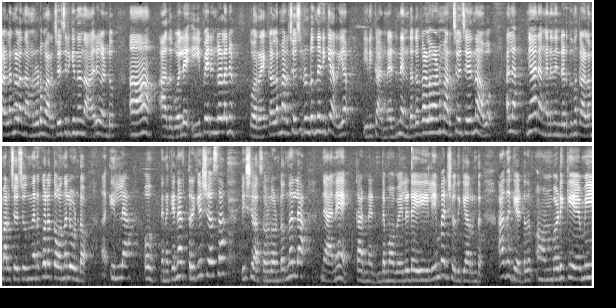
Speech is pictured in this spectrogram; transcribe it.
കള്ളങ്ങളാണ് നമ്മളോട് മറച്ചു വെച്ചിരിക്കുന്നതെന്ന് ആര് കണ്ടു? ആ അതുപോലെ ഈ പെരുങ്കള്ളനും കുറേ കള്ളം മറച്ചു വെച്ചിട്ടുണ്ടെന്ന് എനിക്കറിയാം. ഇനി കണ്ണേട്ടൻ എന്തൊക്കെ കള്ളമാണ് മറച്ചു വെച്ചതെന്നാവോ അല്ല ഞാൻ അങ്ങനെ നിന്റെ അടുത്തുനിന്ന് കള്ളം മറച്ചു വെച്ചു എന്ന് നിനക്ക് വല്ല തോന്നലും ഉണ്ടോ? ഇല്ല. ഓ നിനക്ക് എന്നെ അത്രയ്ക്ക് വിശ്വാസ? വിശ്വാസമുള്ളതുകൊണ്ടൊന്നല്ല ഞാനേ കണ്ണേട്ടന്റെ മൊബൈൽ ഡെയിലിയും പരിശോധിക്കാറുണ്ട്. അത് കേട്ടതും അമ്പടി കേമി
